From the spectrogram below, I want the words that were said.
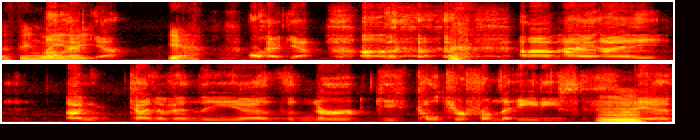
a thing where Oh you know heck yeah! yeah Oh heck yeah! Uh, um, I, I kind of in the uh, the nerd geek culture from the '80s, Mm. and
